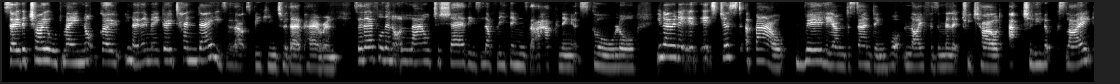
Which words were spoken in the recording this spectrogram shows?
So the child may not go, you know, they may go 10 days without speaking to their parent. So therefore, they're not allowed to share these lovely things that are happening at school or, you know, and it, it, it's just about really understanding what life as a military child actually looks like.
